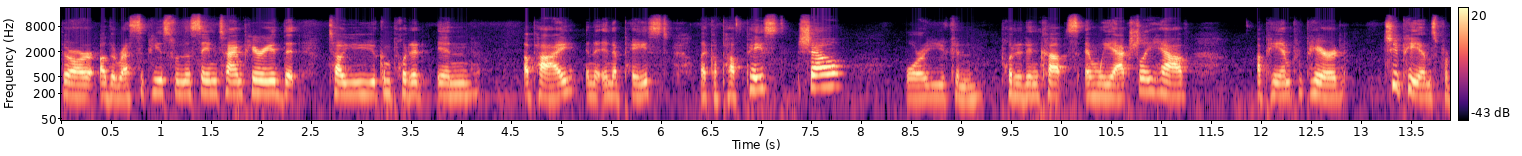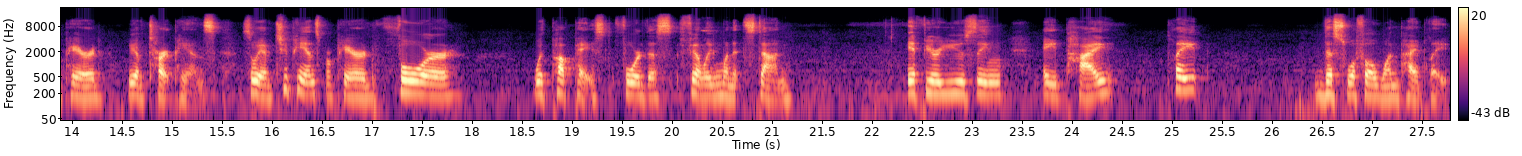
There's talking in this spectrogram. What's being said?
There are other recipes from the same time period that tell you you can put it in a pie, in a, in a paste, like a puff paste shell, or you can put it in cups. And we actually have a pan prepared, two pans prepared. We have tart pans. So we have two pans prepared for with puff paste for this filling when it's done. If you're using a pie plate, this will fill one pie plate,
